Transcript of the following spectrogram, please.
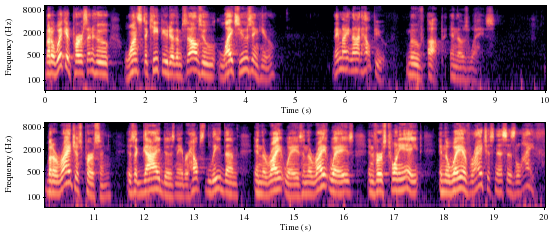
But a wicked person who wants to keep you to themselves, who likes using you, they might not help you move up in those ways. But a righteous person is a guide to his neighbor, helps lead them in the right ways. And the right ways, in verse 28, in the way of righteousness is life.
